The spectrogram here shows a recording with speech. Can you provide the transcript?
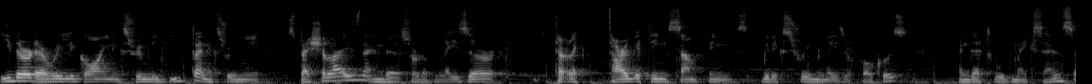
either they're really going extremely deep and extremely specialized and the sort of laser tar- like targeting something with extreme laser focus and that would make sense.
